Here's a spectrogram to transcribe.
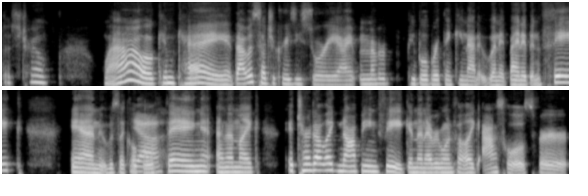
that's true. Wow, Kim K. That was such a crazy story. I remember people were thinking that it, when it might have been fake and it was like a Yeah. whole thing. And then like it turned out like not being fake. And then everyone felt like assholes for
